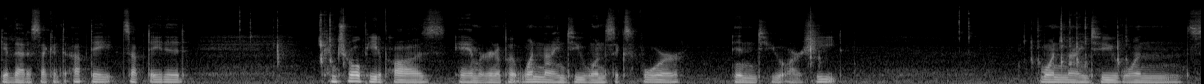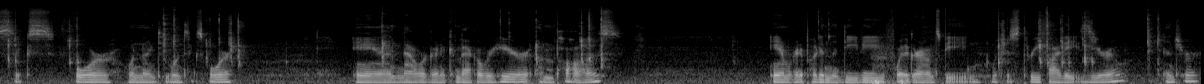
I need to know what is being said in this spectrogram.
Give that a second to update. It's updated. Control P to pause, and we're going to put 192164 into our sheet. 192164, 192164. And now we're going to come back over here, unpause, and we're going to put in the DV for the ground speed, which is 3580. Enter.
